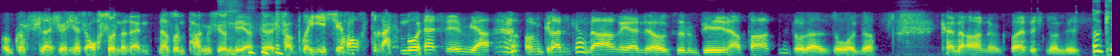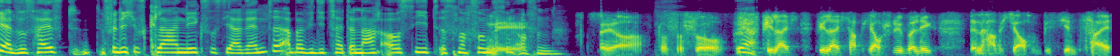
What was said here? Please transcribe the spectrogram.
oh Gott, vielleicht wäre ich jetzt auch so ein Rentner, so ein Pensionär. Vielleicht verbringe ich ja auch drei Monate im Jahr auf Gran Canaria in irgendeinem billigen Apartment oder so, ne? Keine Ahnung, weiß ich noch nicht. Okay, also das heißt, für dich ist klar, nächstes Jahr Rente, aber wie die Zeit danach aussieht, ist noch so ein bisschen nee. offen. Ja, das ist so. Ja. Vielleicht, vielleicht habe ich auch schon überlegt, dann habe ich ja auch ein bisschen Zeit.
